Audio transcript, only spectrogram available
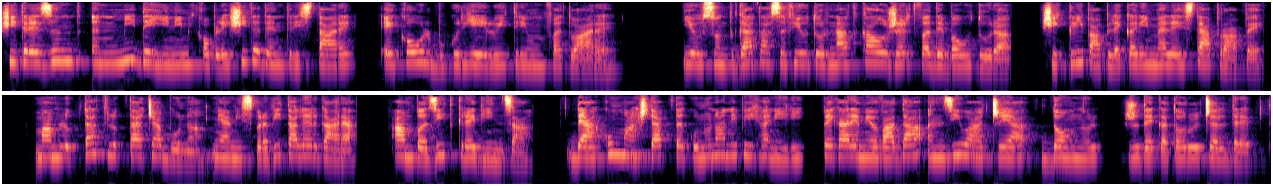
și trezând în mii de inimi copleșite de întristare ecoul bucuriei lui triumfătoare. Eu sunt gata să fiu turnat ca o jertfă de băutură și clipa plecării mele este aproape. M-am luptat lupta cea bună, mi-am isprăvit alergarea, am păzit credința. De acum mă așteaptă cu nuna neprihănirii pe care mi-o va da în ziua aceea Domnul, judecătorul cel drept.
